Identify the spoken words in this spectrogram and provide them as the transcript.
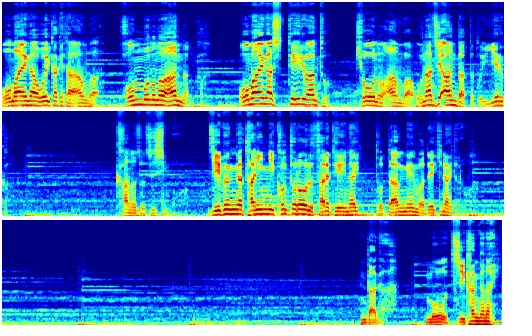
お前が追いかけたアンは本物のアンなのか？お前が知っているアンと今日のアンは同じアンだったと言えるか？彼女自身も自分が他人にコントロールされていないと断言はできないだろう。だがもう時間がない。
